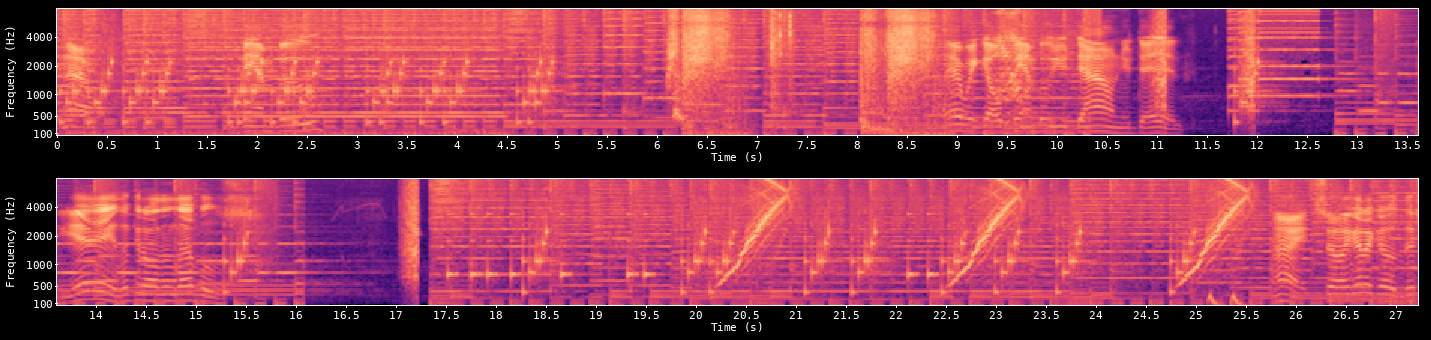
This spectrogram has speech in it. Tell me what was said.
It now. Bamboo. There we go, Bamboo, you down, you dead. Yay, look at all the levels. Alright, so I gotta go this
